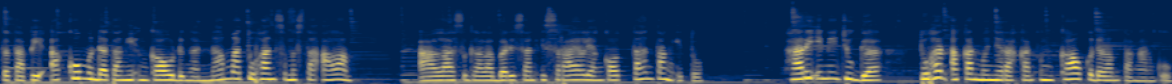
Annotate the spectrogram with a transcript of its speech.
tetapi aku mendatangi engkau dengan nama Tuhan semesta alam, Allah segala barisan Israel yang kau tantang itu. Hari ini juga Tuhan akan menyerahkan engkau ke dalam tanganku,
